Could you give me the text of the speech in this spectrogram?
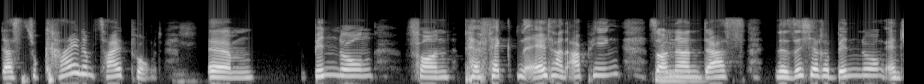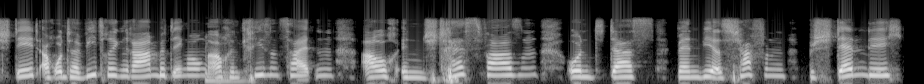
dass zu keinem Zeitpunkt ähm, Bindung von perfekten Eltern abhing, sondern mhm. dass eine sichere Bindung entsteht, auch unter widrigen Rahmenbedingungen, auch in mhm. Krisenzeiten, auch in Stressphasen und dass, wenn wir es schaffen, beständig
